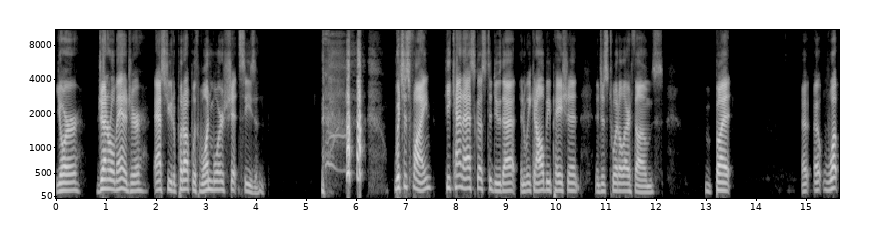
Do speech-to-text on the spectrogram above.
your general manager asked you to put up with one more shit season. Which is fine. He can ask us to do that and we can all be patient and just twiddle our thumbs but at, at what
